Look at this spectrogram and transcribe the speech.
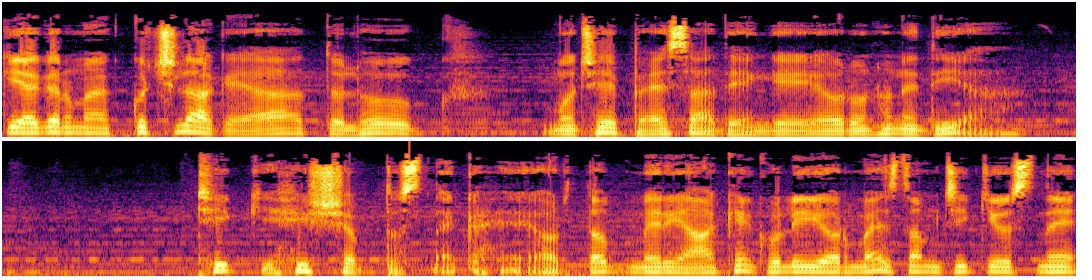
कि अगर मैं कुचला गया तो लोग मुझे पैसा देंगे और उन्होंने दिया। ठीक यही शब्द उसने कहे और तब मेरी आँखें खुली और मैं समझी कि उसने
